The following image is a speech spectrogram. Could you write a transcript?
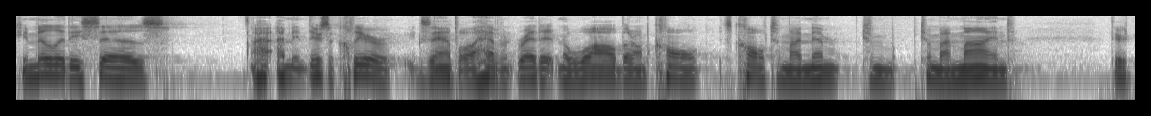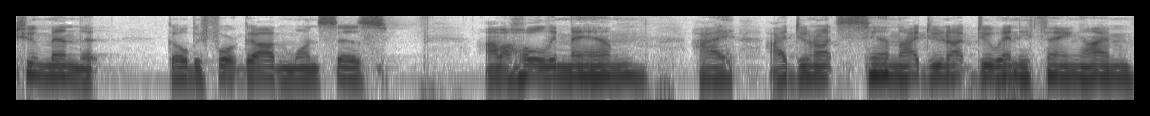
Humility says, I, I, mean, there's a clear example. I haven't read it in a while, but I'm called, it's called to my, mem- to, to my mind. There are two men that go before God, and one says, I'm a holy man. I, I do not sin. I do not do anything. I'm,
